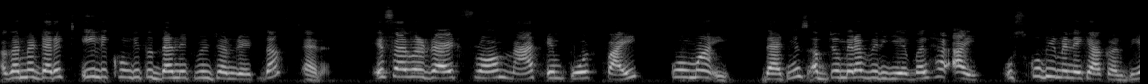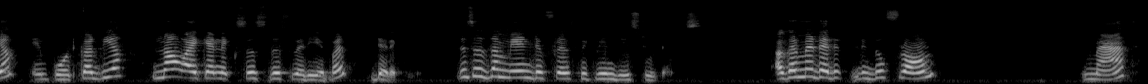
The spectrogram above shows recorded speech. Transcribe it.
अगर मैं डायरेक्ट ई e लिखूँगी तो then it will generate the error if I will write from math import pi comma e that means अब जो मेरा वेरिएबल है आई उसको भी मैंने क्या कर दिया? इम्पोर्ट कर दिया। Now I can access this variable directly this is the main difference between these two terms अगर मैं डायरेक्ट लिख दू from math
